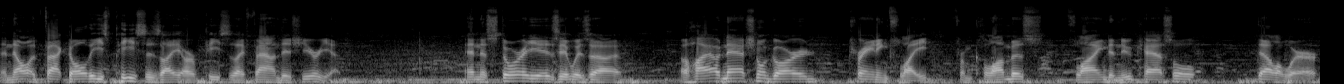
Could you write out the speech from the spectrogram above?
And all, in fact, all these pieces I, are pieces I found this year yet. And the story is it was a Ohio National Guard training flight from Columbus flying to Newcastle, Delaware.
